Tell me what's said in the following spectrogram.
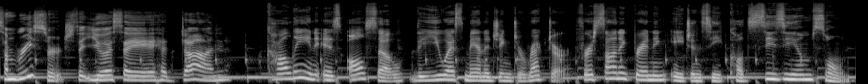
some research that USAA had done. Colleen is also the U.S. managing director for a sonic branding agency called Sixième Son.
